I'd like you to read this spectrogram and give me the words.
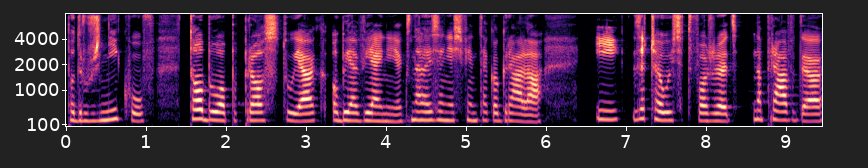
podróżników to było po prostu jak objawienie, jak znalezienie świętego grala. I zaczęły się tworzyć naprawdę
